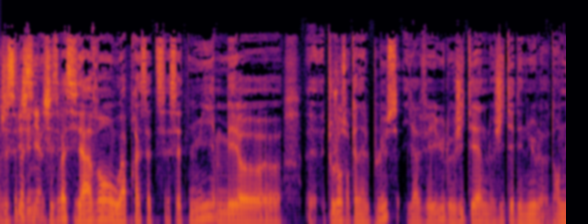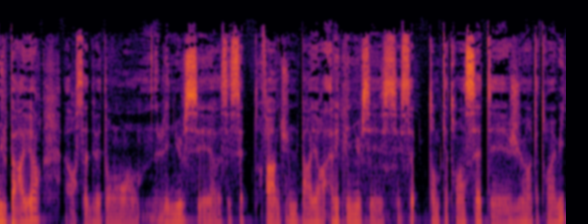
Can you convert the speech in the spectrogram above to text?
je sais pas si, je sais pas si c'est avant ou après cette cette nuit, mais euh, euh, toujours sur Canal il y avait eu le JTN, le JT des nuls dans Nuls par ailleurs. Alors ça devait être en les nuls, c'est euh, c'est sept- enfin d'une par ailleurs avec les nuls, c'est c'est septembre 87 et juin 88.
